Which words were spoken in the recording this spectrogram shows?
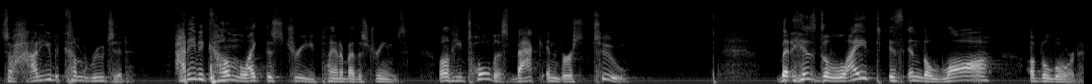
So, how do you become rooted? How do you become like this tree planted by the streams? Well, he told us back in verse 2. But his delight is in the law of the Lord.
